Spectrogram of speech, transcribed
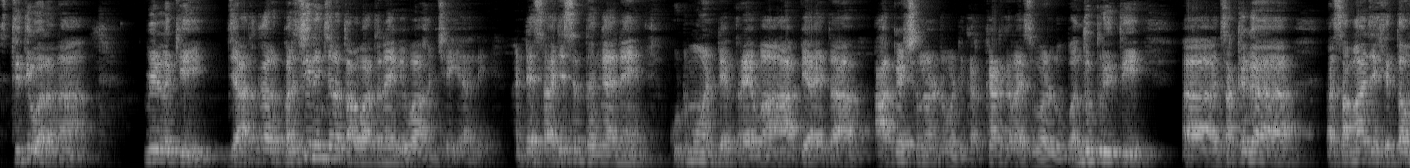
స్థితి వలన వీళ్ళకి జాతకాలు పరిశీలించిన తర్వాతనే వివాహం చేయాలి. అంటే సహజ సిద్ధంగానే కుటుంబం అంటే ప్రేమ ఆప్యాయత ఆపేక్షలు ఉన్నటువంటి కర్కాటక రాశి వాళ్ళు బంధుప్రీతి చక్కగా సమాజ హితం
